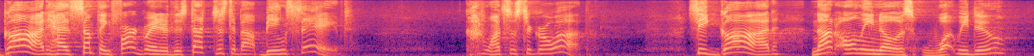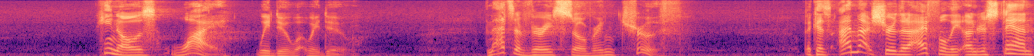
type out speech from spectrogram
God has something far greater that's not just about being saved. God wants us to grow up. See, God not only knows what we do, He knows why we do what we do. And that's a very sobering truth. Because I'm not sure that I fully understand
